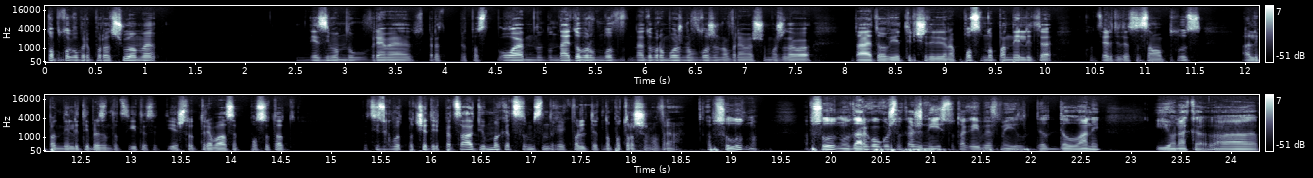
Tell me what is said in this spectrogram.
топло го препорачуваме. Не зима многу време, пред, пред, ова е најдобро најдобро можно вложено време што може да го даете овие 3-4 дена, посебно панелите, концертите се само плюс, али панелите и презентациите се тие што треба да се посетат да се изгубат по 4-5 сати, умакат се мислам дека е квалитетно потрошено време. Апсолутно. Апсолутно. Дарко колку што кажа, ние исто така и бевме и дел, делани и онака а,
